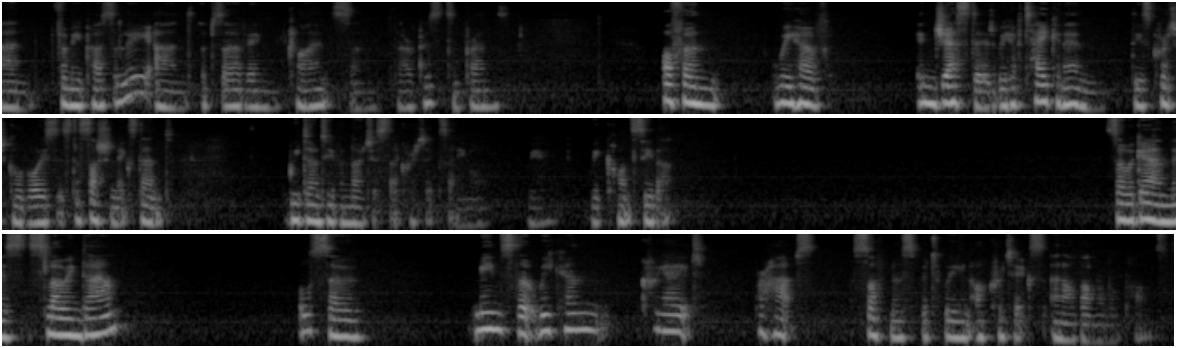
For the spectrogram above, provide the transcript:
And for me personally and observing clients and therapists and friends. Often we have ingested, we have taken in these critical voices to such an extent we don't even notice they're critics anymore. We, we can't see that. So, again, this slowing down also means that we can create perhaps softness between our critics and our vulnerable parts.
